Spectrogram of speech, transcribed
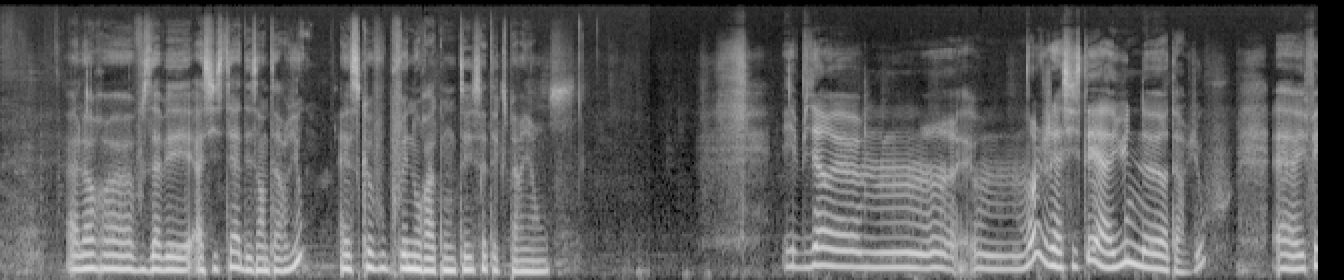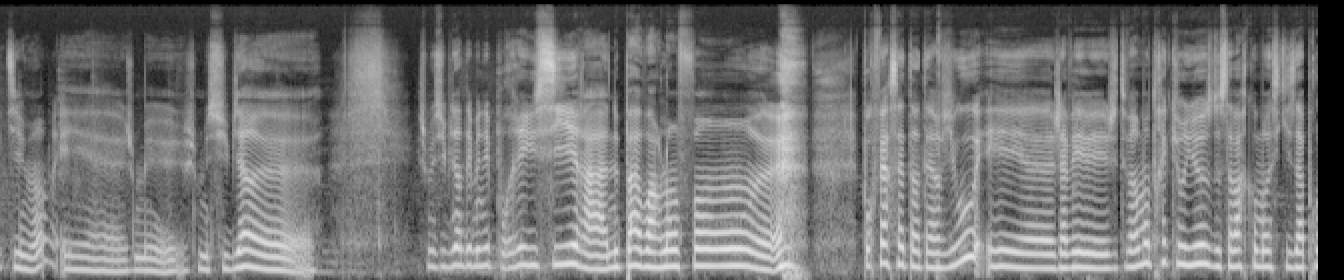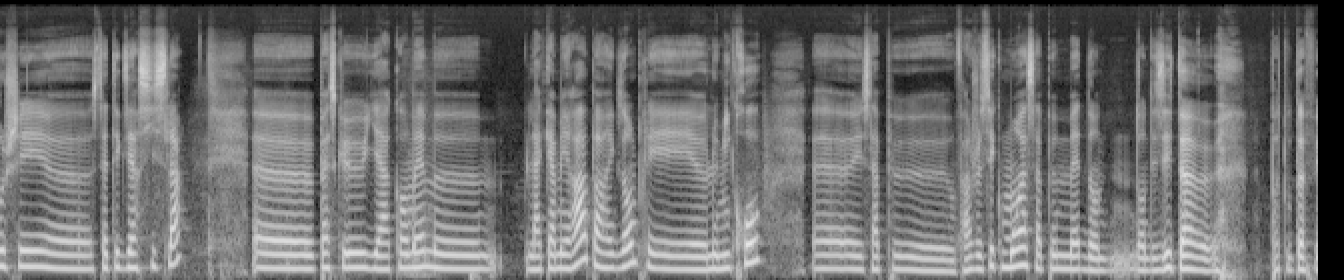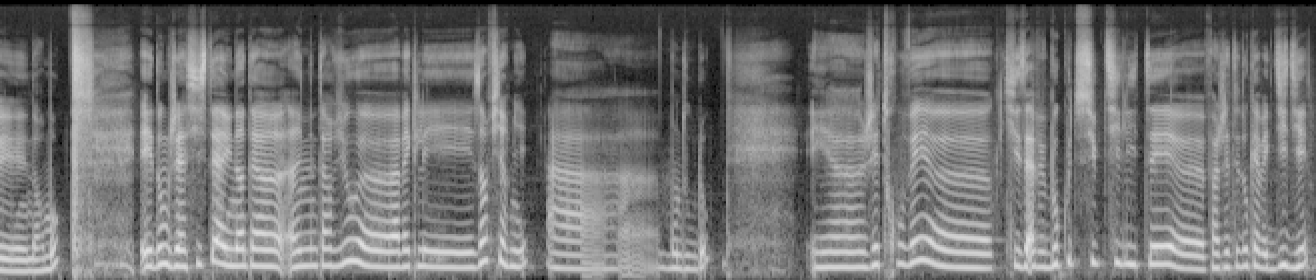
Alors, euh, vous avez assisté à des interviews? Est-ce que vous pouvez nous raconter cette expérience? Eh bien, euh, euh, moi, j'ai assisté à une euh, interview, effectivement, et je, me, je me suis bien, je me suis bien démenée pour réussir à ne pas avoir l'enfant. pour faire cette interview et j'avais j'étais vraiment très curieuse de savoir comment est-ce qu'ils approchaient cet exercice là parce qu'il y a quand même la caméra par exemple et le micro et ça peut euh, enfin je sais que moi ça peut me mettre dans, dans des états euh, pas tout à fait normaux et donc j'ai assisté à une, inter- à une interview euh, avec les infirmiers à mon doublot et euh, j'ai trouvé euh, qu'ils avaient beaucoup de subtilité. euh, Enfin, j'étais donc avec Didier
